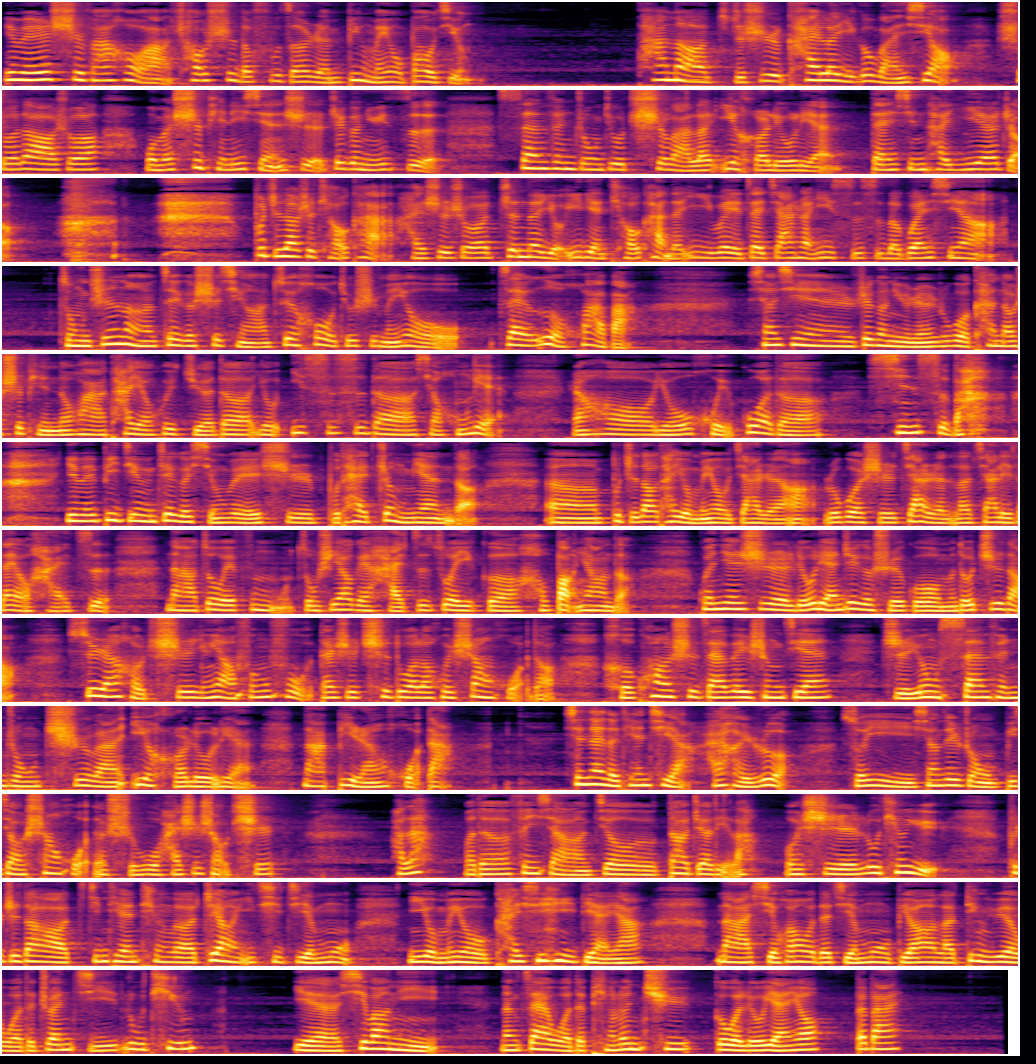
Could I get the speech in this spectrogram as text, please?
因为事发后啊，超市的负责人并没有报警。他呢，只是开了一个玩笑，说到说我们视频里显示，这个女子三分钟就吃完了一盒榴莲，担心她噎着，不知道是调侃还是说真的有一点调侃的意味，再加上一丝丝的关心啊。总之呢，这个事情啊，最后就是没有再恶化吧。相信这个女人如果看到视频的话，她也会觉得有一丝丝的小红脸。然后有悔过的心思吧，因为毕竟这个行为是不太正面的。嗯，不知道他有没有家人啊？如果是嫁人了，家里再有孩子，那作为父母总是要给孩子做一个好榜样的。关键是榴莲这个水果，我们都知道，虽然好吃、营养丰富，但是吃多了会上火的。何况是在卫生间，只用三分钟吃完一盒榴莲，那必然火大。现在的天气啊还很热，所以像这种比较上火的食物还是少吃。好了，我的分享就到这里了。我是陆听雨，不知道今天听了这样一期节目，你有没有开心一点呀？那喜欢我的节目，别忘了订阅我的专辑《陆听》，也希望你能在我的评论区给我留言哟。拜拜。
